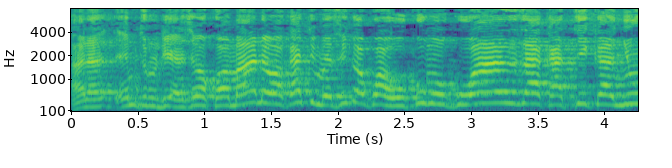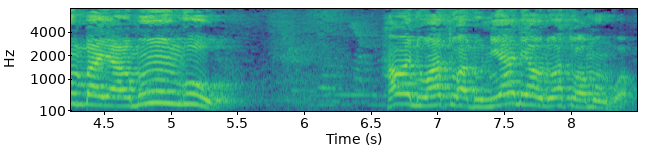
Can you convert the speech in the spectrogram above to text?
ana mturudia anasema kwa maana wakati umefika kwa hukumu kuanza katika nyumba ya Mungu. Hawa ni watu wa duniani au ni watu wa Mungu?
